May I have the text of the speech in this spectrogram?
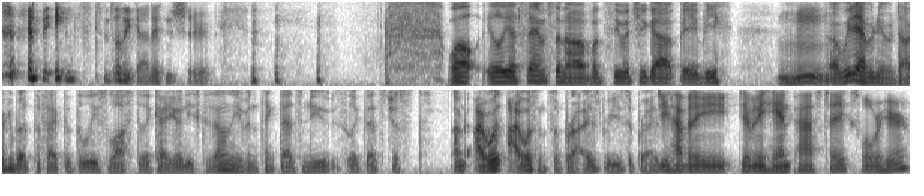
and instantly got injured. Well, Ilya Samsonov, let's see what you got, baby. Mm-hmm. Uh, we haven't even talked about the fact that the Leafs lost to the Coyotes because I don't even think that's news. Like that's just I'm I was I wasn't surprised. Were you surprised? Do you have any? Do you have any hand pass takes while we're here?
